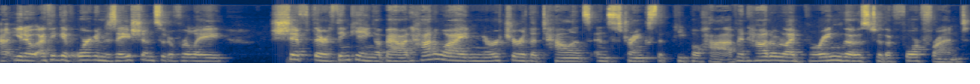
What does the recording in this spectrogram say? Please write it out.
uh, you know, I think if organizations sort of really shift their thinking about how do I nurture the talents and strengths that people have, and how do I bring those to the forefront?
